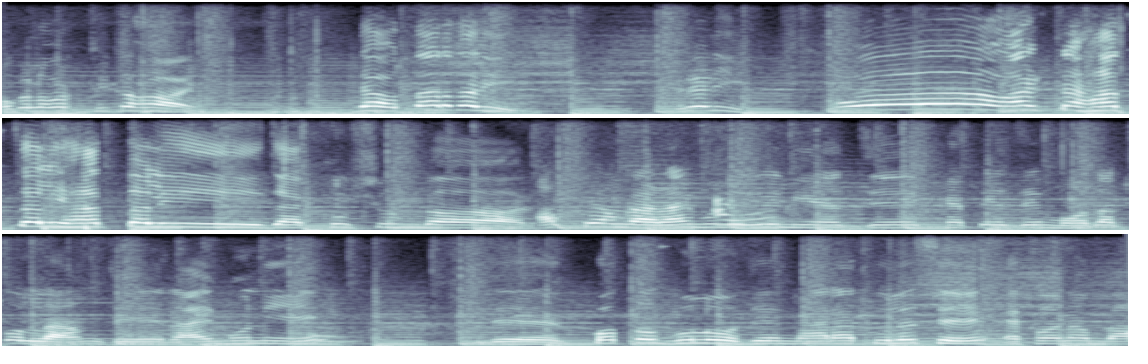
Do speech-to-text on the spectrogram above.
ওগুলো আবার দিতে হয়। দাও তাড়াতাড়ি। রেডি ও একটা হাততালি হাততালি। দেখ খুব সুন্দর। আজকে আমরা রায়মণিকে নিয়ে যে খেতে যে মজা করলাম যে রায়মণি যে কতগুলো যে নাড়া তুলেছে এখন আমরা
